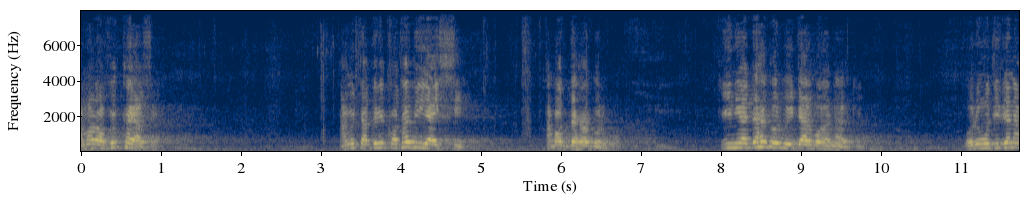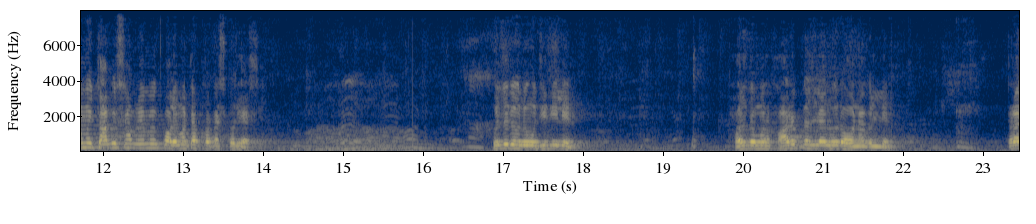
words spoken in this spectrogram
আমার অপেক্ষায় আছে। আমি তাদেরকে কথা দিয়ে আসছি, আবার দেখা করব। কি নিয়ে দেখা করব এটা আর বলে না আর কি। অনুমতি দেন, আমি তাদের সামনে আমি কলেমাটা প্রকাশ করে আসি। হুজুর অনুমতি দিলেন। হয়তো আমার ফারুক রাজিলান রওনা করলেন। তারা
